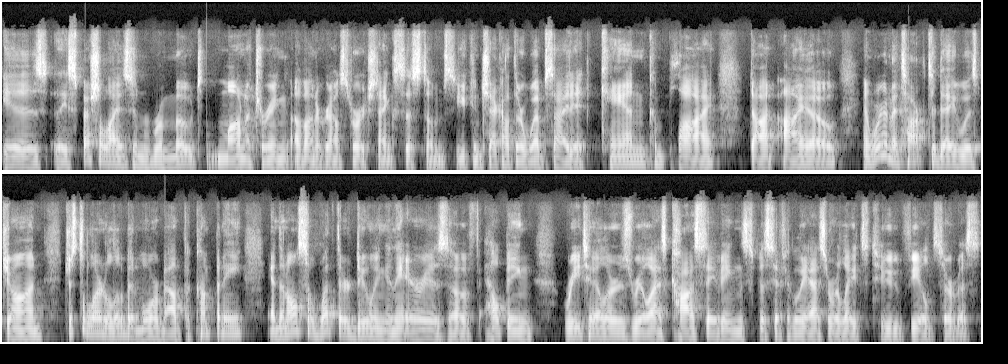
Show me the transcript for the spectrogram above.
is they specialize in remote monitoring of underground storage tank systems. You can check out their website at cancomply.io. And we're going to talk today with John just to learn a little bit more about the company and then also what they're doing in the areas of helping retailers realize cost savings, specifically as it relates to field service.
